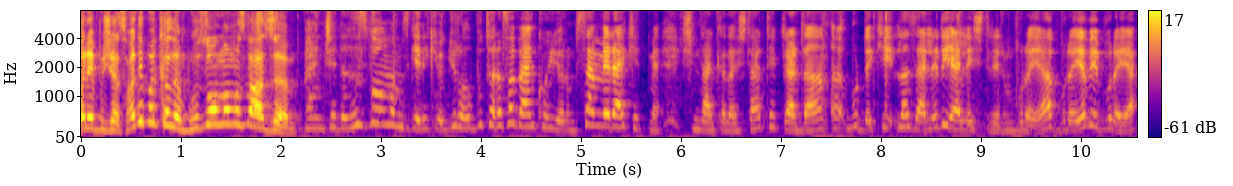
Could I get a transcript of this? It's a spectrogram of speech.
tarafları yapacağız. Hadi bakalım hızlı olmamız lazım. Bence de hızlı olmamız gerekiyor. Gürol bu tarafa ben koyuyorum. Sen merak etme. Şimdi arkadaşlar tekrardan e, buradaki lazerleri yerleştirelim buraya, buraya ve buraya.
